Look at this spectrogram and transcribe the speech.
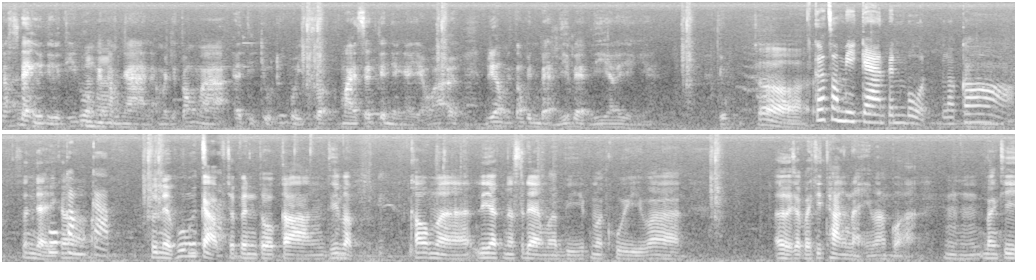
นักแสดงอื่นๆที่ร่วมกันอือฮึทำงานอะมันจะต้องมา attitude คุยกับ mindset กันยังไงอะว่าเออเรื่องมันต้องเป็นแบบนี้แบบนี้อะไรอย่างเงี้ยเดี๋ยวก็ก็จะมีแกนเป็นบทแล้วก็ส่วนใหญ่ผู้ก็กำกับ ส่วนใหญ่ผู้กำกับผู้จัดจะเป็นตัวกลางที่แบบเข้ามาเรียกนักแสดงมาบีฟมาคุยว่า เออจะไปทิศทางไหนมากกว่าอือฮึบางที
